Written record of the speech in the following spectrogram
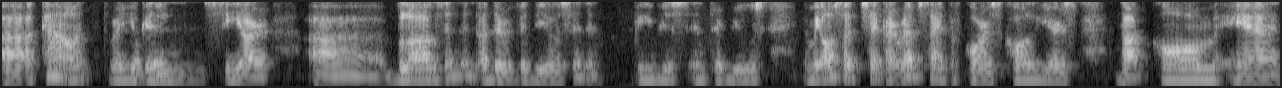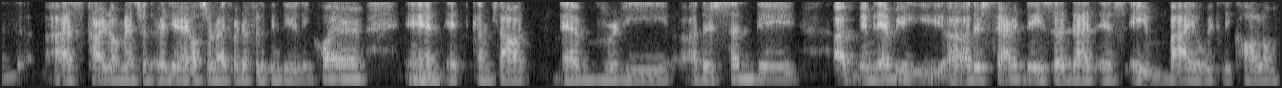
uh, account where you Okay. can see our uh, vlogs and, and other videos and, and previous interviews. And we also check our website, of course, colliers.com. And as Carlo mentioned earlier, I also write for the Philippine Daily Inquirer, and it comes out every other Sunday. uh, I mean, every uh, other Saturday. So that is a bi-weekly column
